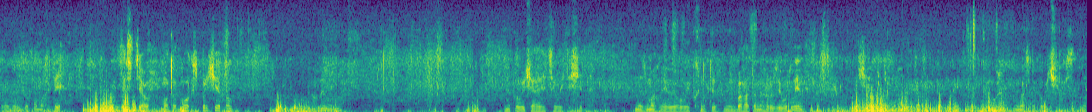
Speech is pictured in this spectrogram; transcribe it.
Пробував допомогти. Застяв мотоблок з причепом. Але воно не виходить витащити. Не змогли його випхнути. Він багато нагрузив глини. Тому у нас не вийшло. Ну,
